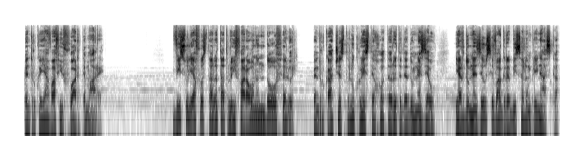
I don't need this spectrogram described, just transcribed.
pentru că ea va fi foarte mare. Visul i-a fost arătat lui Faraon în două feluri, pentru că acest lucru este hotărât de Dumnezeu, iar Dumnezeu se va grăbi să-l împlinească.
